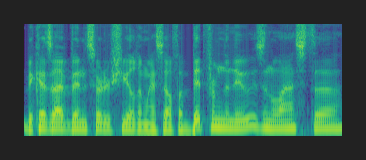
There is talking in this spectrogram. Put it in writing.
because I've been sort of shielding myself a bit from the news in the last uh,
